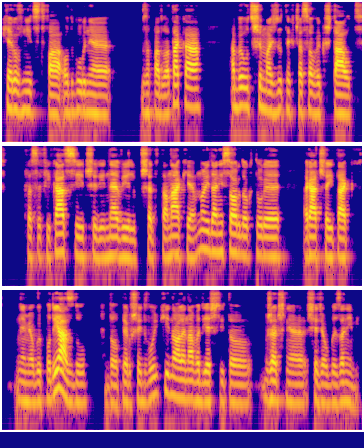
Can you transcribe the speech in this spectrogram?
kierownictwa odgórnie zapadła taka, aby utrzymać dotychczasowy kształt klasyfikacji, czyli Neville przed Tanakiem, no i Dani Sordo, który raczej tak nie miałby podjazdu do pierwszej dwójki, no ale nawet jeśli to grzecznie siedziałby za nimi.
